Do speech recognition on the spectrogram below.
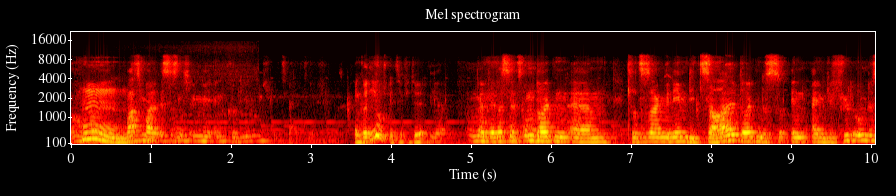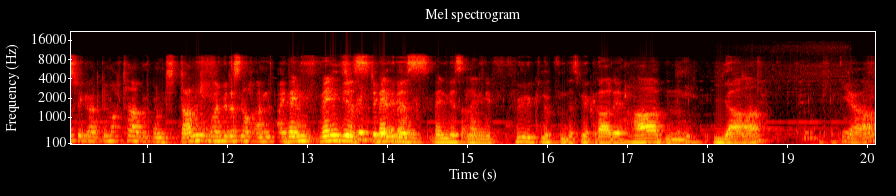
Oh, Hm. Warte mal, ist das nicht irgendwie Enkodierungsspezialität? Enkodierungsspezifität? Ja. Und wenn wir das jetzt umdeuten, ähm, sozusagen, wir nehmen die Zahl, deuten das in ein Gefühl um, das wir gerade gemacht haben, und dann wollen wir das noch an eine wenn, wenn wir es wenn wir's, wenn wir's an ein Gefühl knüpfen, das wir gerade haben, ja. Ja,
